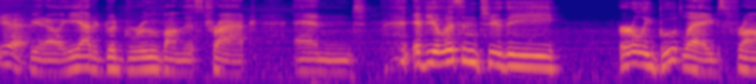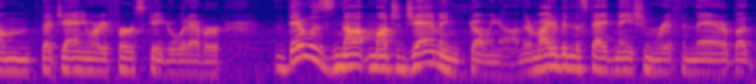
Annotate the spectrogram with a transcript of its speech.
Yeah. You know, he had a good groove on this track. And if you listen to the early bootlegs from the January 1st gig or whatever, there was not much jamming going on. There might have been the stagnation riff in there, but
